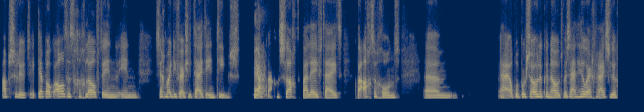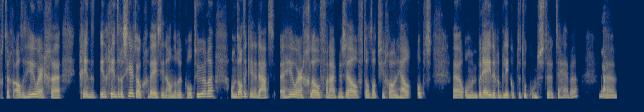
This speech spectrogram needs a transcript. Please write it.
Absoluut. Ik heb ook altijd geloofd in, in zeg maar diversiteit in teams. Ja. qua geslacht, qua leeftijd, qua achtergrond. Um, op een persoonlijke noot. We zijn heel erg reisluchtig, altijd heel erg uh, geïnteresseerd ook geweest in andere culturen. Omdat ik inderdaad eh, heel erg geloof vanuit mezelf dat dat je gewoon helpt uh, om een bredere blik op de toekomst te hebben. Ja. Uh,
